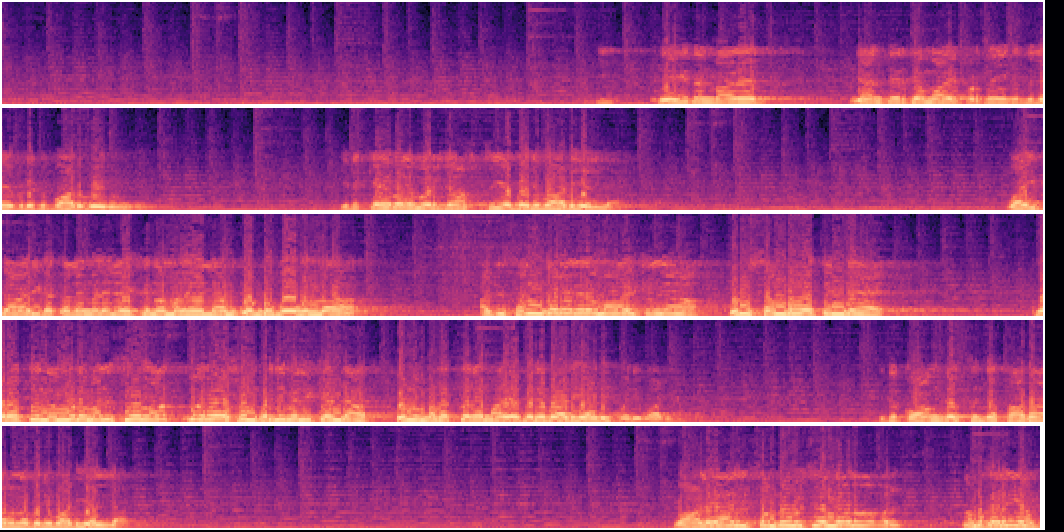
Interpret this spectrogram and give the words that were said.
സ്നേഹിതന്മാരെ ഞാൻ ദീർഘമായി പ്രസംഗിക്കുന്നില്ല ഇവിടെ ഒരുപാട് പേരുണ്ട്. ഇത് കേവലം ഒരു രാഷ്ട്രീയ പരിപാടിയല്ല. വൈകാരിക തലങ്ങളിലേക്ക് നമ്മളെല്ലാം കൊണ്ടുപോകുന്ന അതിസങ്കടകരമായിട്ടുള്ള ഒരു സംഭവത്തിന്റെ പുറത്ത് നമ്മുടെ മനസ്സിലുള്ള ആത്മരോഷം പ്രതിഫലിക്കേണ്ട ഒരു മഹത്തരമായ പരിപാടിയാണ് ഈ പരിപാടി. ഇത് കോൺഗ്രസിന്റെ സാധാരണ പരിപാടിയല്ല. വാളയാറിൽ സംഭവിച്ചതെന്താണ് അവർ നമുക്കറിയാം.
